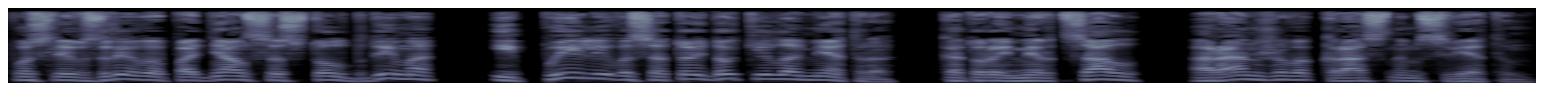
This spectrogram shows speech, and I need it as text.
после взрыва поднялся столб дыма и пыли высотой до километра, который мерцал оранжево-красным светом.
